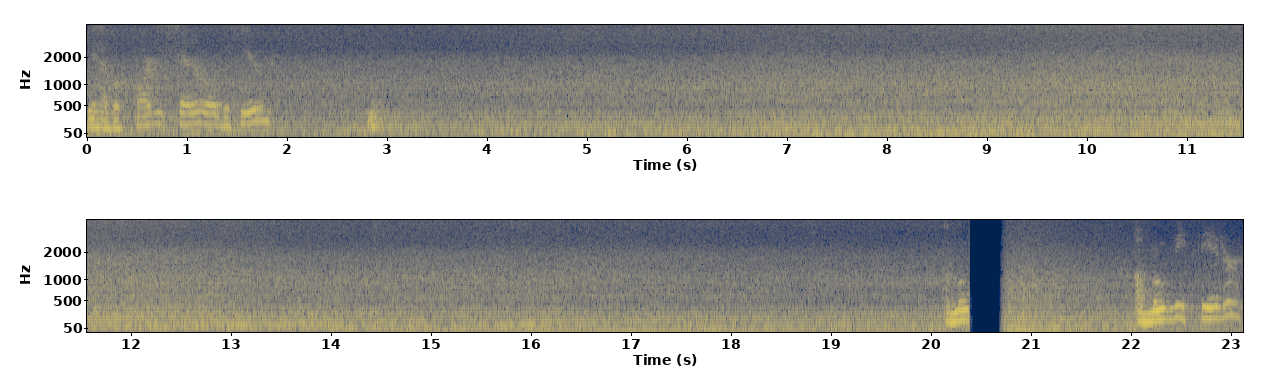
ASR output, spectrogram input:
you have a party center over here. A movie A movie theater,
